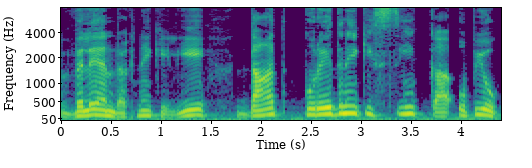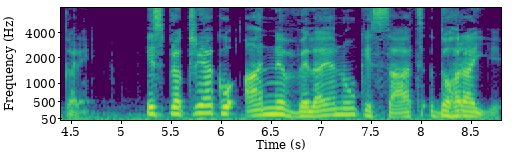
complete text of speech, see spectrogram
विलयन रखने के लिए दांत कुरेदने की सीख का उपयोग करें। इस प्रक्रिया को अन्य विलयनों के साथ दोहराइए।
